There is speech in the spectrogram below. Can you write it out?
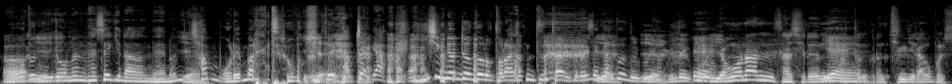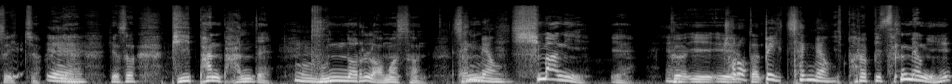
어, 모든 이- 이론은 회색이 나는데는 예. 참 오랜만에 들어보는데 예. 갑자기 20년 전으로 돌아간 듯한 그런 생각도 예, 들고요. 예, 근데 예. 뭐 영원한 사실은 예. 어떤 그런 진리라고 볼 수 있죠. 예. 그래서 비판 반대, 음. 분노를 넘어선 생명. 희망이 예. 그 이, 이 어떤 초록빛 생명. 이 파란빛 생명이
